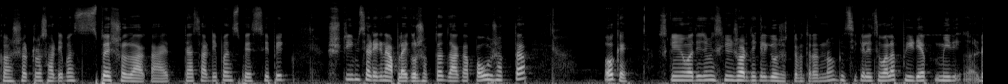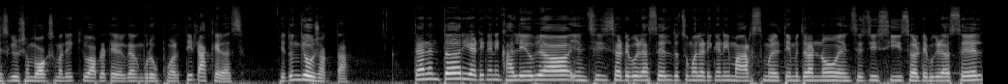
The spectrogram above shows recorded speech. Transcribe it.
कन्स्ट्रक्टरसाठी पण स्पेशल जागा आहेत. त्यासाठी पण स्पेसिफिक स्ट्रीमसाठी ठिकाणी अप्लाय करू शकता. जागा पाहू शकता. ओके स्क्रीनवरती तुम्ही स्क्रीनशॉट देखील घेऊ शकता मित्रांनो. बेसिकली तुम्हाला पी डी एफ मी डिस्क्रिप्शन बॉक्समध्ये किंवा आपल्या टेलिग्राम ग्रुपवरती टाकेलच. तिथून घेऊ शकता. त्यानंतर या ठिकाणी खाली येऊया. एन सी सी सर्टिफिकेट असेल तर तुम्हाला या ठिकाणी मार्क्स मिळते मित्रांनो. N C C C certificate असेल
